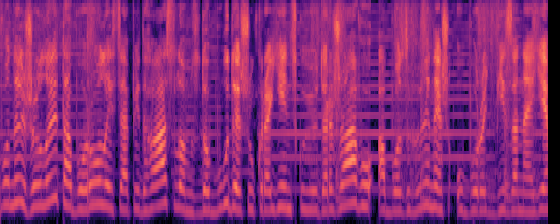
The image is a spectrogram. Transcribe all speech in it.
Вони жили та боролися під гаслом Здобудеш українську державу або згинеш у боротьбі за неї.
